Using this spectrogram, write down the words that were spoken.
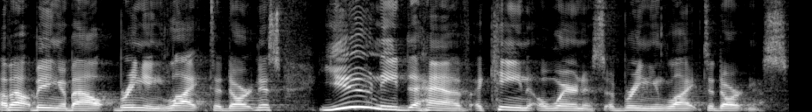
about being about bringing light to darkness. You need to have a keen awareness of bringing light to darkness.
